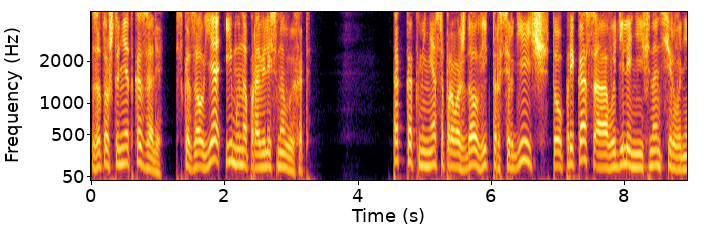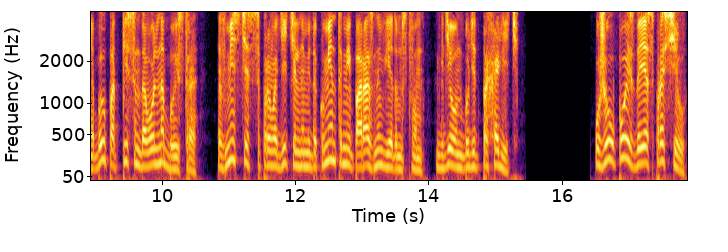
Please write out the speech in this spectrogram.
за то, что не отказали», — сказал я, и мы направились на выход. Так как меня сопровождал Виктор Сергеевич, то приказ о выделении финансирования был подписан довольно быстро, вместе с сопроводительными документами по разным ведомствам, где он будет проходить. Уже у поезда я спросил,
